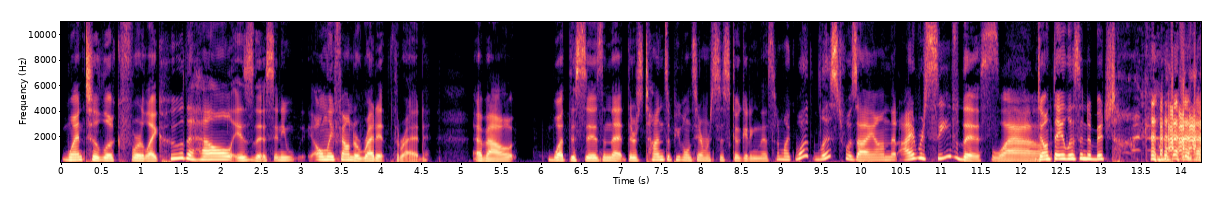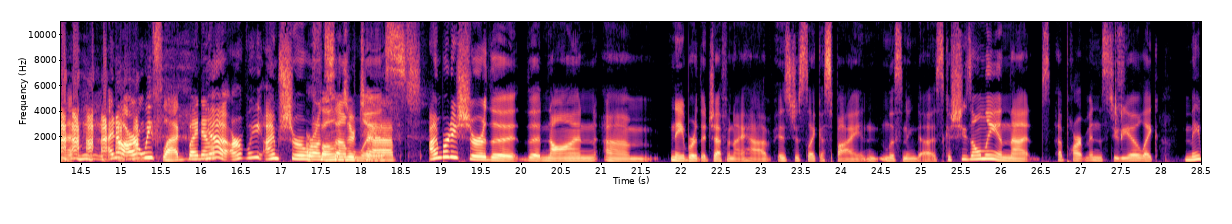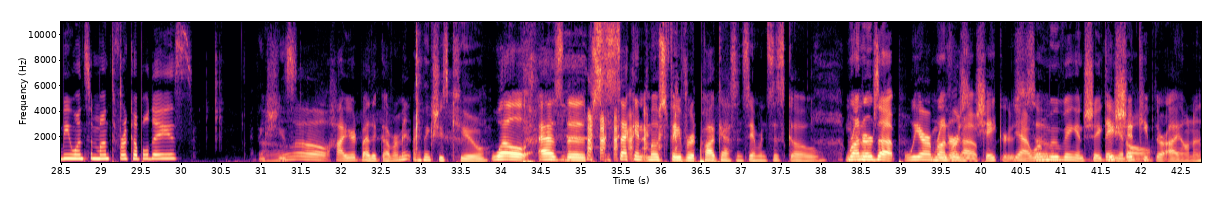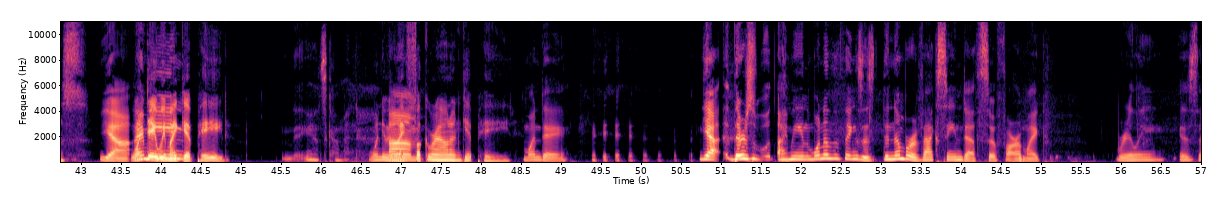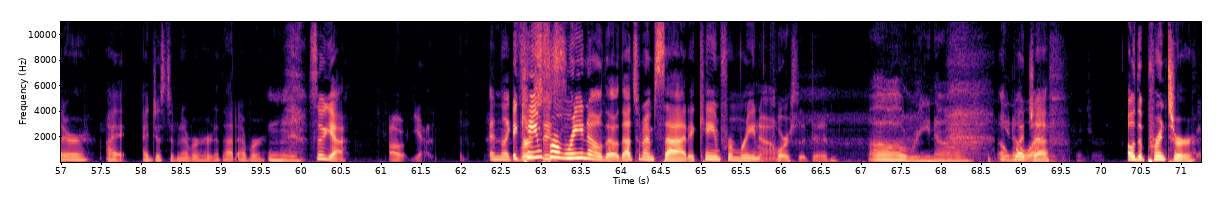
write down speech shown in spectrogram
went to look for like who the hell is this, and he only found a Reddit thread about what this is, and that there's tons of people in San Francisco getting this. And I'm like, what list was I on that I received this? Wow. Don't they listen to bitch talk? I know. Aren't we flagged by now? Yeah, aren't we? I'm sure we're on some list. tapped. I'm pretty sure the the non um, neighbor that Jeff and I have is just like a spy and listening to us because she's only in that apartment in the studio like maybe once a month for a couple days. I think she's Oh, hired by the government? I think she's Q. Well, as the second most favorite podcast in San Francisco, Runners know, up. we are runners and shakers. Yeah, we're moving and shaking. They should all. keep their eye on us. Yeah, One I day we might get paid. Yeah, it's coming. One day we might Um, fuck around and get paid. One day. yeah, there's. I mean, one of the things is the number of vaccine deaths so far. I'm like, really? Is there? I I just have never heard of that ever. So yeah, Oh yeah. And like it came from Reno though. That's what I'm sad. It came from Reno. Of course it did. Oh, Reno. Oh, You know what, what? Jeff? Oh, the printer.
